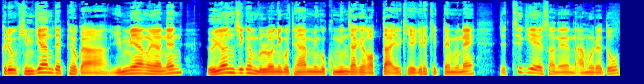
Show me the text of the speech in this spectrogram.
그리고 김기한 대표가 윤미향 의원은 의원직은 물론이고 대한민국 국민 자격 없다 이렇게 얘기를 했기 때문에 이제 특위에서는 아무래도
